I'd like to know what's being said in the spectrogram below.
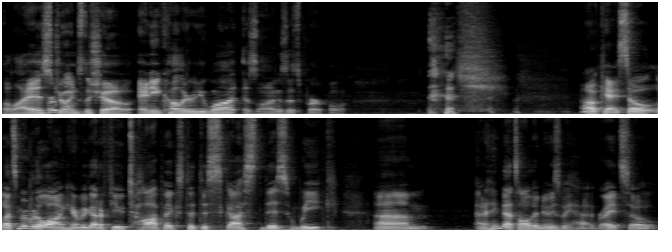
Elias purple. joins the show. Any color you want, as long as it's purple. Okay, so let's move it along here. We got a few topics to discuss this week. Um, and I think that's all the news we had, right? So,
